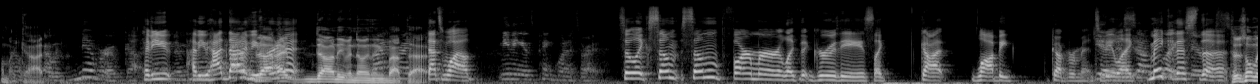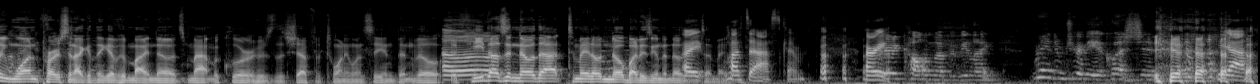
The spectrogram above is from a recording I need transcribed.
Oh, my God. I would never have gotten. Have you that. have you had that? Have you heard I of it? don't even know anything about that. That's wild. Meaning it's pink when it's ripe. So like some some farmer like that grew these like got lobbied government to Yeah, be like make like this the There's only one person I can think of who might know. It's Matt McClure, who's the chef of 21C in Bentonville. if Oh. he doesn't know that tomato, nobody's going to know that right, tomato. we'll have to ask him. All right. We're gonna call him up and be like, random trivia question. yeah.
